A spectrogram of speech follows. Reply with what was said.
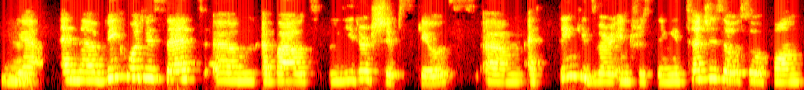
yeah. And uh, Vic, what you said um, about leadership skills, um, I think it's very interesting. It touches also upon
